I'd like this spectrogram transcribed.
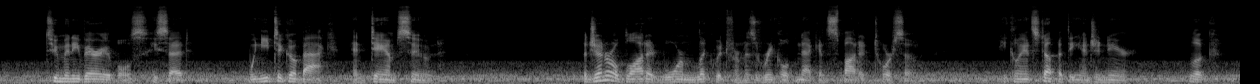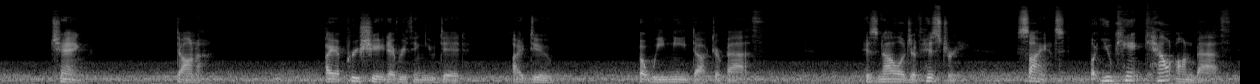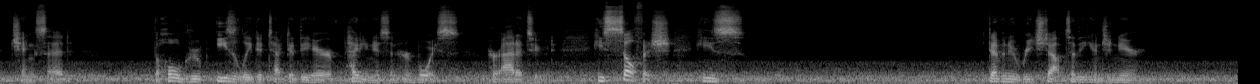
Too many variables, he said. We need to go back, and damn soon. The general blotted warm liquid from his wrinkled neck and spotted torso. He glanced up at the engineer. Look, Chang, Donna. I appreciate everything you did. I do. But we need Dr. Bath. His knowledge of history, science. But you can't count on Bath, Chang said. The whole group easily detected the air of pettiness in her voice her attitude. He's selfish. He's. Devenu reached out to the engineer.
